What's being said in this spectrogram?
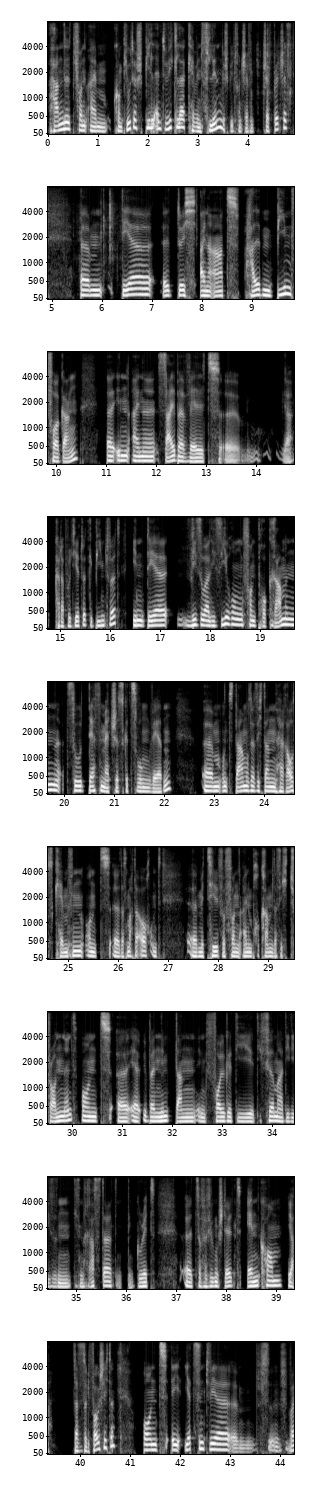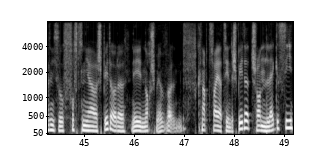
Handelt von einem Computerspielentwickler, Kevin Flynn, gespielt von Jeff, Jeff Bridges, ähm, der äh, durch eine Art halben Beam-Vorgang äh, in eine Cyberwelt äh, ja, katapultiert wird, gebeamt wird, in der Visualisierung von Programmen zu Deathmatches gezwungen werden. Ähm, und da muss er sich dann herauskämpfen und äh, das macht er auch und äh, mit Hilfe von einem Programm, das sich Tron nennt. Und äh, er übernimmt dann in Folge die, die Firma, die diesen, diesen Raster, den, den Grid äh, zur Verfügung stellt, Encom. Ja, das ist so die Vorgeschichte. Und äh, jetzt sind wir, äh, weiß nicht, so 15 Jahre später oder nee, noch mehr, knapp zwei Jahrzehnte später, John Legacy.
